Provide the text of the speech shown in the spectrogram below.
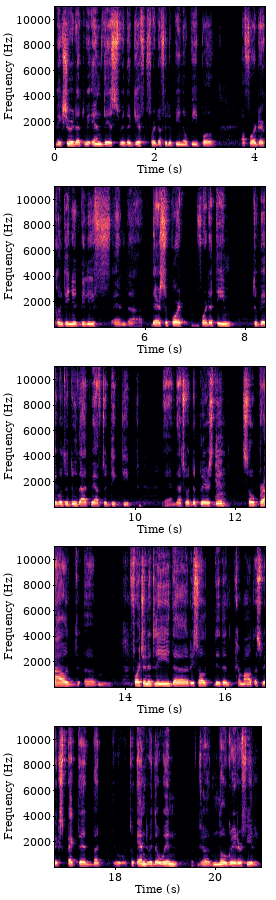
make sure that we end this with a gift for the Filipino people uh, for their continued belief and uh, their support for the team. To be able to do that, we have to dig deep. And that's what the players did. So proud. Um, fortunately, the result didn't come out as we expected, but to, end with a win, uh, no greater feeling.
